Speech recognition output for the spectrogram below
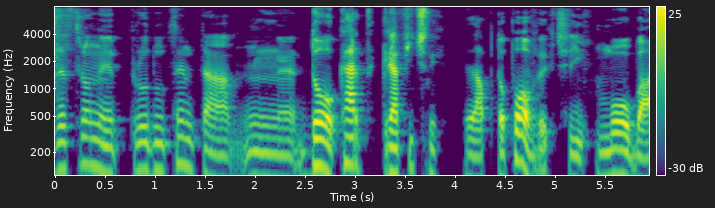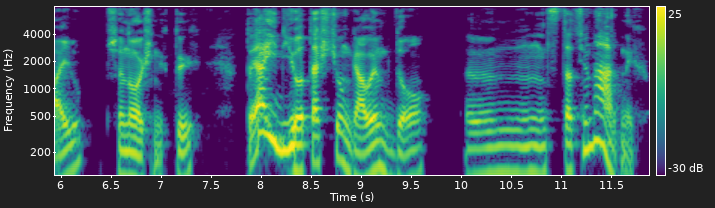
ze strony producenta um, do kart graficznych laptopowych, czyli mobile, przenośnych tych, to ja idiota ściągałem do um, stacjonarnych.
